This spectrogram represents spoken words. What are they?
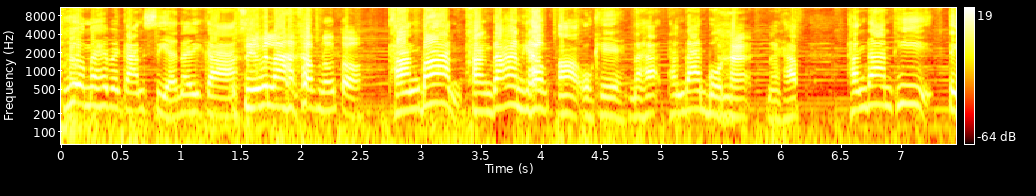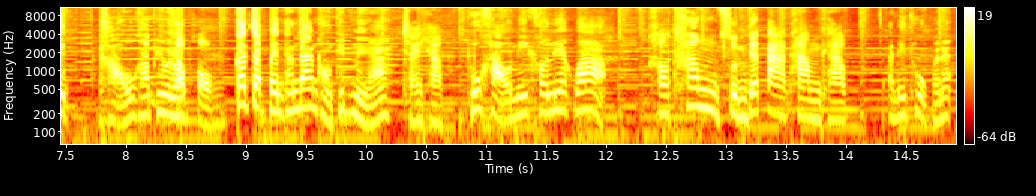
เพื่อไม่ให้เป็นการเสียนาฬิกาเสียเวลาครับน้องต่อทางบ้าน ทางด้านครับ อ่าโอเคนะฮะทางด้านบนฮะ นะครับ ทางด้านที่ติด เขาครับพี่คลรับบผมก็จะเป็นทางด้านของทิศเหนือ ใช่ครับ ภูเขานี้เขาเรียกว่าเขาถ้ำสุญญตาธรรมครับ อันนี้ถูกไหมเนี่ย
